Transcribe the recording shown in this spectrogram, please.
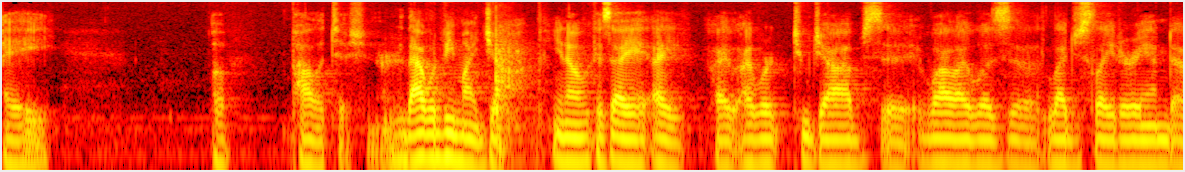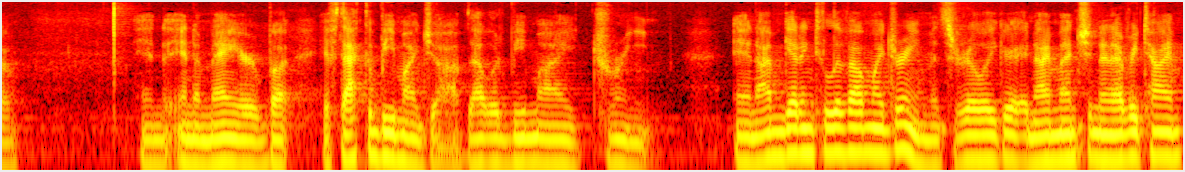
a, a politician or that would be my job, you know, because I, I, I, I worked two jobs uh, while I was a legislator and, uh, and, and a mayor. But if that could be my job, that would be my dream. And I'm getting to live out my dream. It's really great. And I mention it every time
